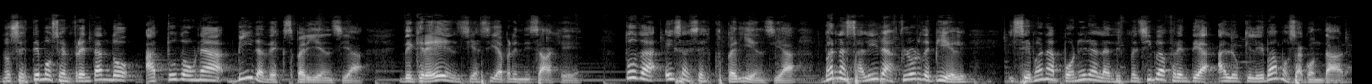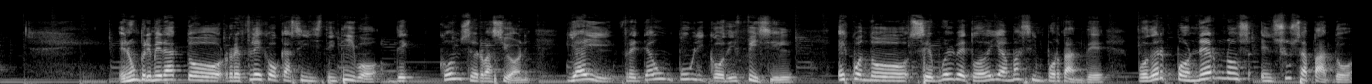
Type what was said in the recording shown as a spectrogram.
nos estemos enfrentando a toda una vida de experiencia, de creencias y aprendizaje todas esas experiencias van a salir a flor de piel y se van a poner a la defensiva frente a, lo que le vamos a contar. En un primer acto reflejo casi instintivo de conservación y ahí, frente a un público difícil, es cuando se vuelve todavía más importante poder ponernos en su zapato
